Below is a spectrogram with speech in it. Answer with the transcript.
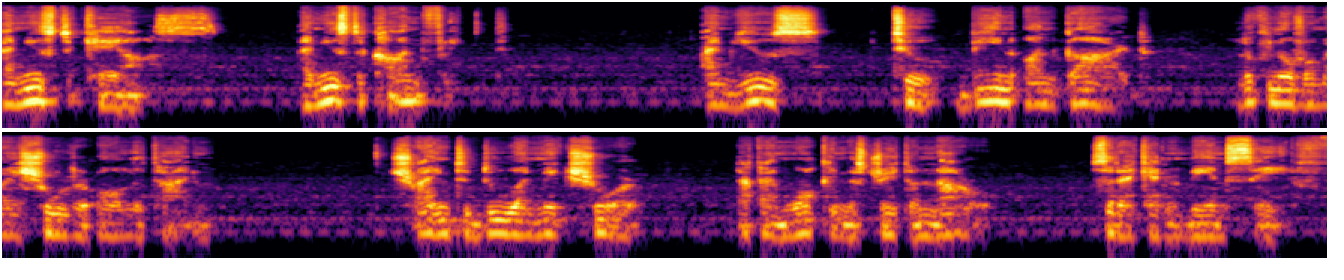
I'm used to chaos. I'm used to conflict. I'm used to being on guard, looking over my shoulder all the time, trying to do and make sure that I'm walking the straight and narrow so that I can remain safe.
